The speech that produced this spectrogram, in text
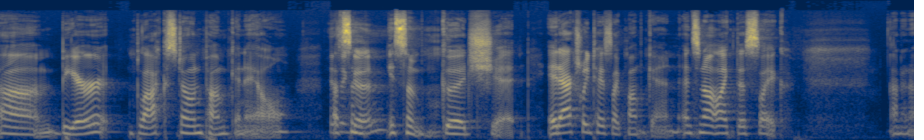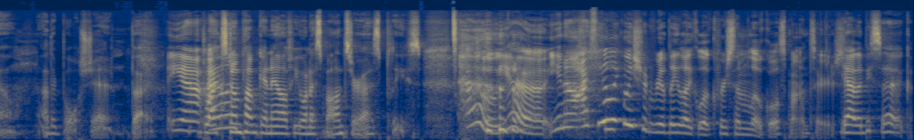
um, beer, Blackstone Pumpkin Ale. Is it some, good? It's some good shit. It actually tastes like pumpkin. It's not like this like I don't know other bullshit. But Yeah, Blackstone like- Pumpkin Ale, if you want to sponsor us, please. Oh yeah, you know I feel like we should really like look for some local sponsors. Yeah, that'd be sick.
